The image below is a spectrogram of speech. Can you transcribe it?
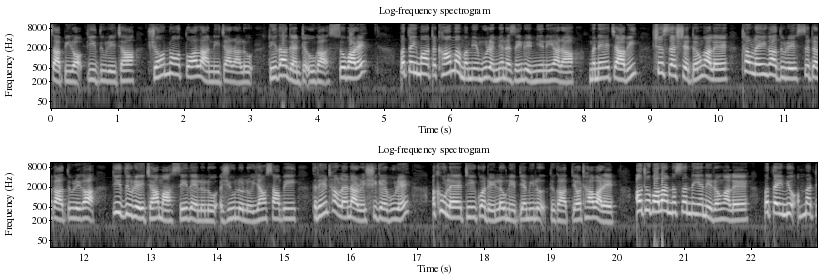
စပြီးတော့ပြည်သူတွေကြားရောနှောသွာလာနေကြတာလို့ဒေသခံတအူးကဆိုပါတယ်။ပသိမ်မှာတခါမှမမြင်ဘူးတဲ့မျက်နှာစိမ်းတွေမြင်နေရတာမနှဲကြပြီ88တုန်းကလည်းထောက်လိုင်းကသူတွေစစ်တပ်ကသူတွေက ပြည်သူတွေကြားမှာဈေးတယ်လို့လို့အယူလို့လို့ရောင်းဆောင်ပြီးသတင်းထောက်လန်းတာတွေရှိခဲ့ဘူးတယ်။အခုလည်းဒီကွက်တွေလုံနေပြန်ပြီလို့သူကပြောထားပါတယ်။အော်တိုဘာလ22ရက်နေ့တုန်းကလည်းပသိမ်မြို့အမှတ်၁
